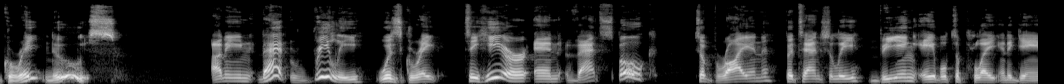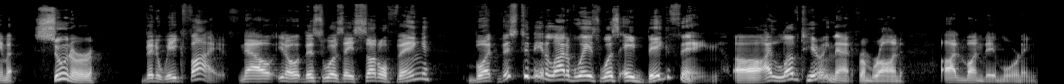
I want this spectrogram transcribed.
great news. I mean, that really was great to hear, and that spoke to Brian potentially being able to play in a game sooner than week five. Now, you know, this was a subtle thing, but this to me in a lot of ways was a big thing. Uh, I loved hearing that from Ron on Monday morning.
